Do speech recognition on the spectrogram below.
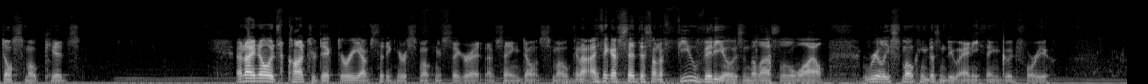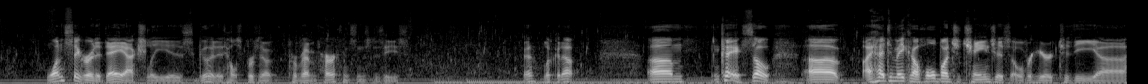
Don't smoke, kids. And I know it's contradictory. I'm sitting here smoking a cigarette and I'm saying don't smoke. And I think I've said this on a few videos in the last little while. Really, smoking doesn't do anything good for you. One cigarette a day actually is good. It helps pre prevent Parkinson's disease. Yeah, look it up. Um, okay, so uh, I had to make a whole bunch of changes over here to the uh,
